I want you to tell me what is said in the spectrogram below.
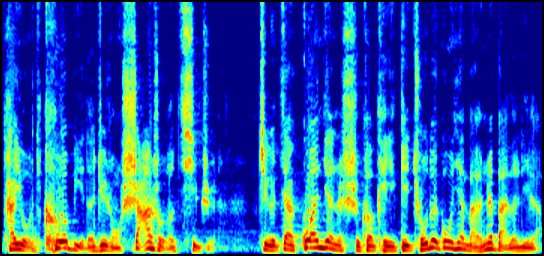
他有科比的这种杀手的气质，这个在关键的时刻可以给球队贡献百分之百的力量。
